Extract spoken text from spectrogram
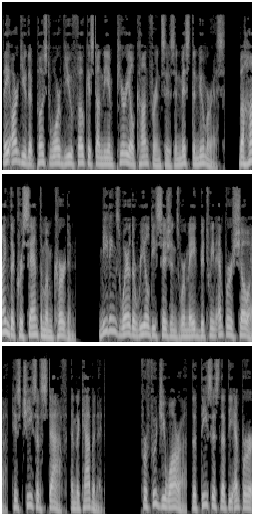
They argue that post-war view focused on the imperial conferences and missed the numerous, behind the chrysanthemum curtain Meetings where the real decisions were made between Emperor Showa, his chiefs of staff, and the cabinet. For Fujiwara, the thesis that the emperor,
